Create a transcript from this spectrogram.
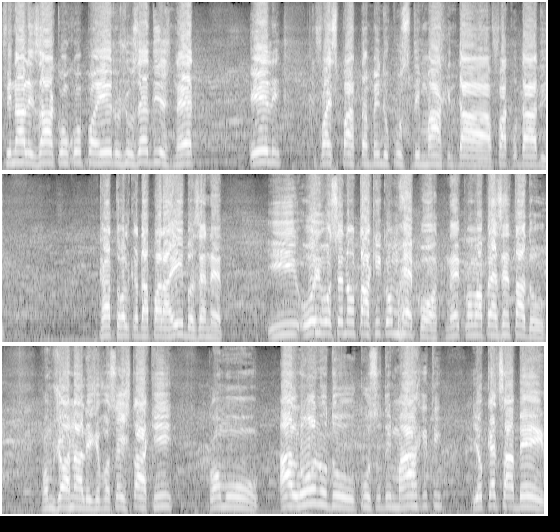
Finalizar com o companheiro José Dias Neto, ele que faz parte também do curso de marketing da Faculdade Católica da Paraíba, Zé Neto. E hoje você não está aqui como repórter, né? Como apresentador, como jornalista. Você está aqui como aluno do curso de marketing. E eu quero saber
